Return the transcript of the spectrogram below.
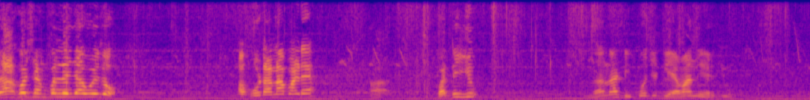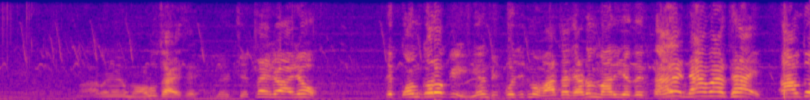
રાખો સેમ્પલ લઈ જાવ હોય તો. આ ફોટા ના પાડે? હા. પટી ગયું? ના ના ડિપોઝિટ લેવાની હજુ. મારે મોડું થાય છે. કેટલા રહ્યો આવ્યો એક કોમ કરો કે એને ડિપોઝિટમાં વાર થાય હેડો ને મારી અરે ના વાર થાય. આવતો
